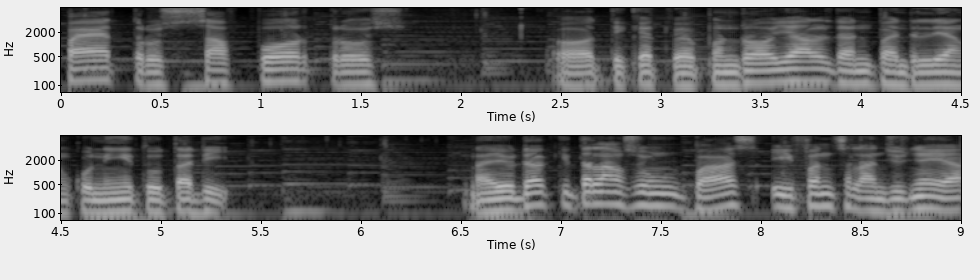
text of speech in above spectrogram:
pet terus support terus uh, tiket weapon royal dan bundle yang kuning itu tadi. Nah yaudah kita langsung bahas event selanjutnya ya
